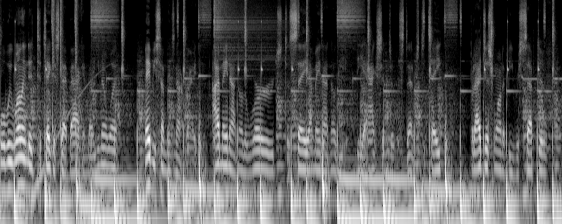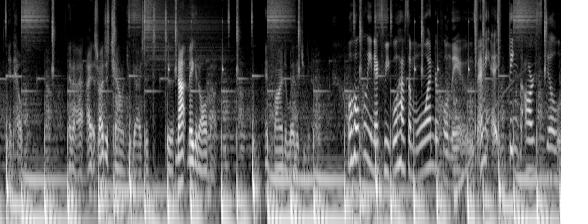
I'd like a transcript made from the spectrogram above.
will be willing to, to take a step back and be you know what, maybe something's not right. I may not know the words to say, I may not know the, the actions or the steps to take, but I just want to be receptive and helpful. And I, I so I just challenge you guys to, to not make it all about you and find a way that you can help. Well, hopefully next week we'll have some wonderful news. I mean, uh, things are still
